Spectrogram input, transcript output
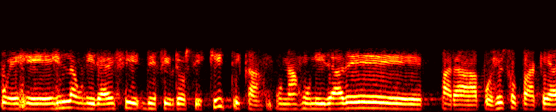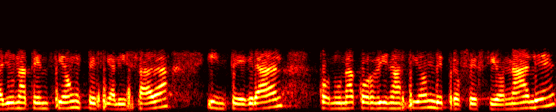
pues es la unidad de fibrosis quística, unas unidades para, pues eso, para que haya una atención especializada, integral, con una coordinación de profesionales,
